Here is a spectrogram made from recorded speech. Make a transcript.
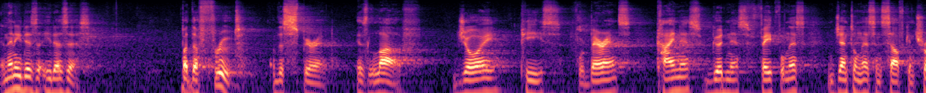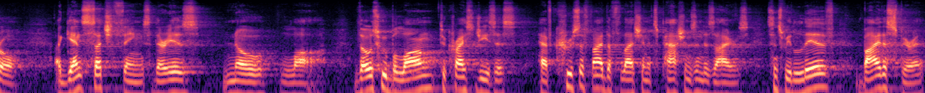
And then he does, he does this. But the fruit of the Spirit is love, joy, peace, forbearance, kindness, goodness, faithfulness, gentleness, and self control. Against such things there is no law. Those who belong to Christ Jesus have crucified the flesh and its passions and desires. Since we live by the Spirit,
